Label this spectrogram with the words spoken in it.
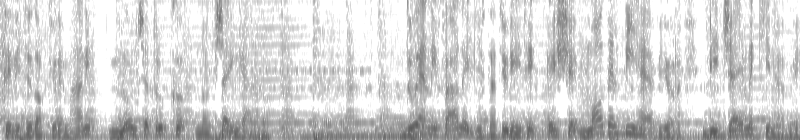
Tenete d'occhio le mani, non c'è trucco, non c'è inganno. Due anni fa negli Stati Uniti esce Model Behavior di Jay McInerney,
